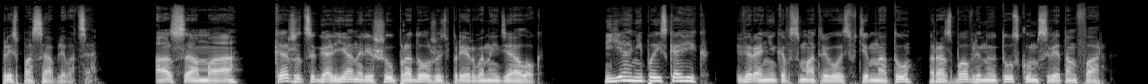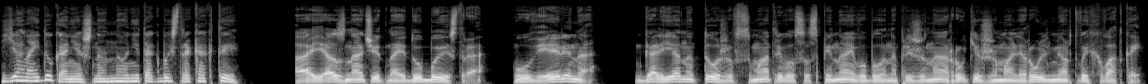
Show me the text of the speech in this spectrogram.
приспосабливаться. «А сама?» Кажется, Гальяна решил продолжить прерванный диалог. «Я не поисковик», — Вероника всматривалась в темноту, разбавленную тусклым светом фар. «Я найду, конечно, но не так быстро, как ты». «А я, значит, найду быстро», «Уверена?» Гальяна тоже всматривался, спина его была напряжена, руки сжимали руль мертвой хваткой.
